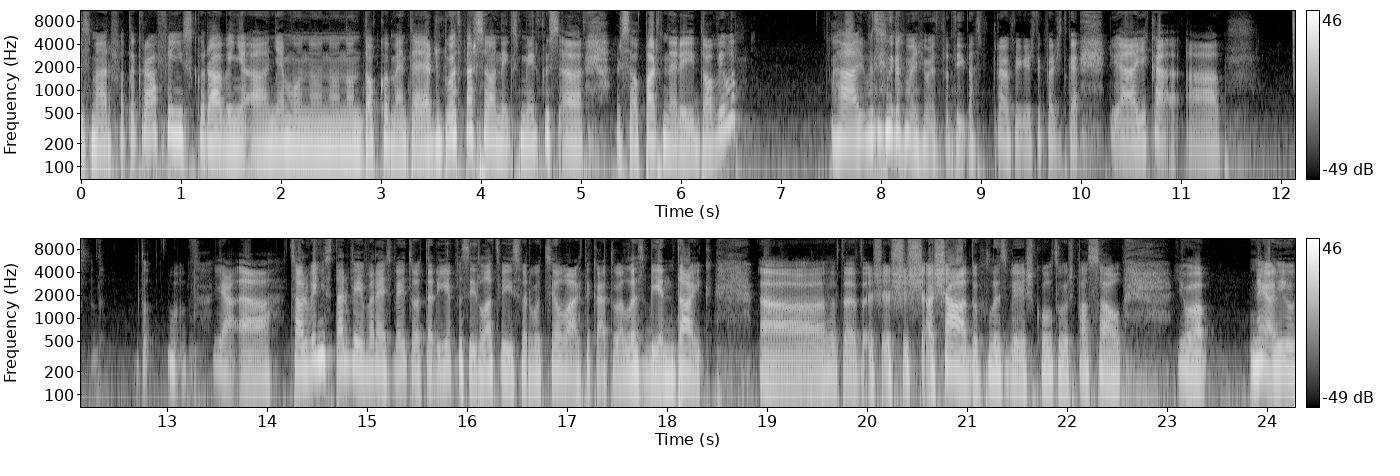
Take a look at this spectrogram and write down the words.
izmēra fotografijas, kurā viņa ņem un, un, un, un dokumentē ar ļoti personīgs mirklis ar savu partneri Dovilu. Uh, ļoti patīk tās fotografijas, tik paši, ka, uh, ja kā, uh, jā, uh, caur viņas darbiem varēs veidot arī iepazīt Latvijas varbūt, cilvēku to lesbienu daiku, uh, šādu lesbiešu kultūras pasauli. Jo, jā, jau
